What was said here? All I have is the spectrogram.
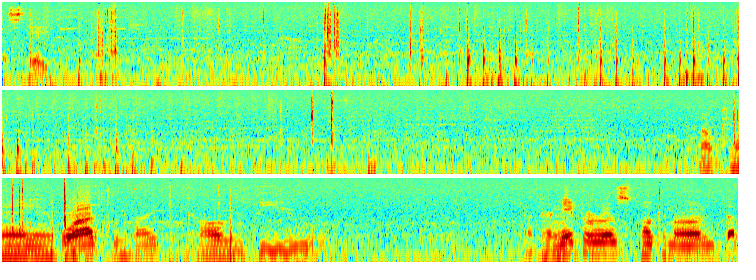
escape. What will I call you? A carnivorous Pokemon that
